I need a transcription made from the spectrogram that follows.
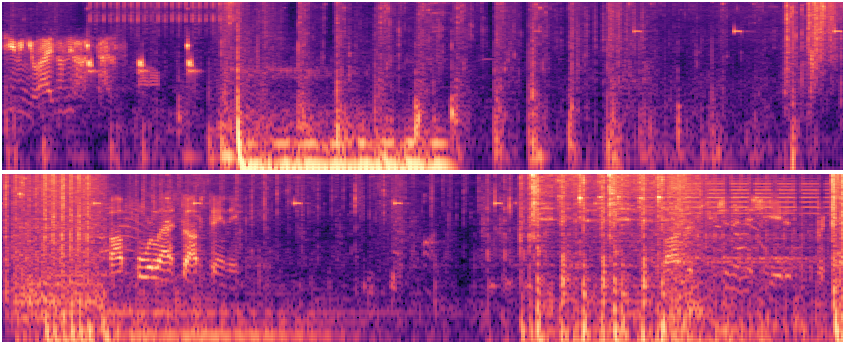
Keeping your eyes on the hostiles. OpFor last stop standing. Bomb diffusion initiated. Protect.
